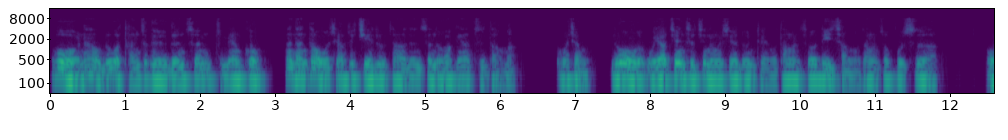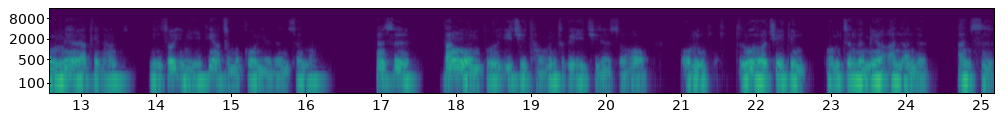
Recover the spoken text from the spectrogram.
哦，那我如果谈这个人生怎么样过，那难道我是要去介入他的人生，我要给他指导吗？我想，如果我我要坚持精神分析的论点，我当然说立场，我当然说不是啊，我们没有要给他，你说你一定要怎么过你的人生呢？但是。当我们不一起讨论这个议题的时候，我们如何确定我们真的没有暗暗的暗示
